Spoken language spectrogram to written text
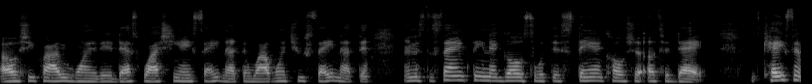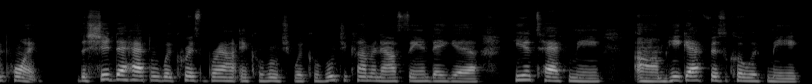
Oh, she probably wanted it. That's why she ain't say nothing. Why wouldn't you say nothing? And it's the same thing that goes with this stand culture of today. Case in point the shit that happened with Chris Brown and Karrueche, with Karrueche coming out saying that yeah, he attacked me, um, he got physical with me,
